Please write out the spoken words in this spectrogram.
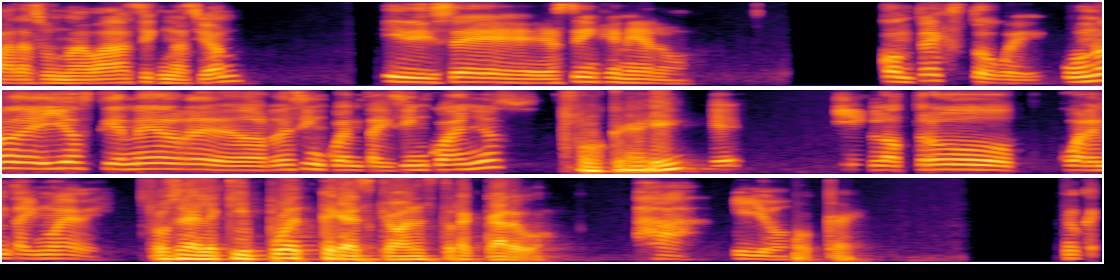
para su nueva asignación. Y dice este ingeniero, contexto, güey, uno de ellos tiene alrededor de 55 años Ok. y el otro 49. O sea, el equipo de tres que van a estar a cargo. Ajá, y yo. Ok. Ok.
